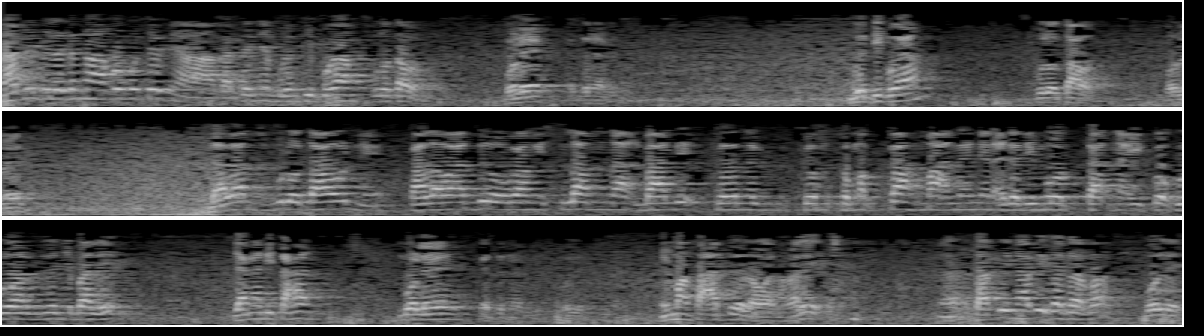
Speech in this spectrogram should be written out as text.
Nabi bila dengar apa butirnya? Katanya berhenti perang 10 tahun. Boleh? Kata Nabi. Berhenti perang 10 tahun. Boleh. Dalam 10 tahun ni, kalau ada orang Islam nak balik ke, ke, ke Mekah, maknanya nak jadi murtad, nak ikut keluarganya balik, jangan ditahan. Boleh, kata Nabi. Boleh. Memang tak ada lawan balik. Ya, tapi Nabi kata apa? Boleh.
